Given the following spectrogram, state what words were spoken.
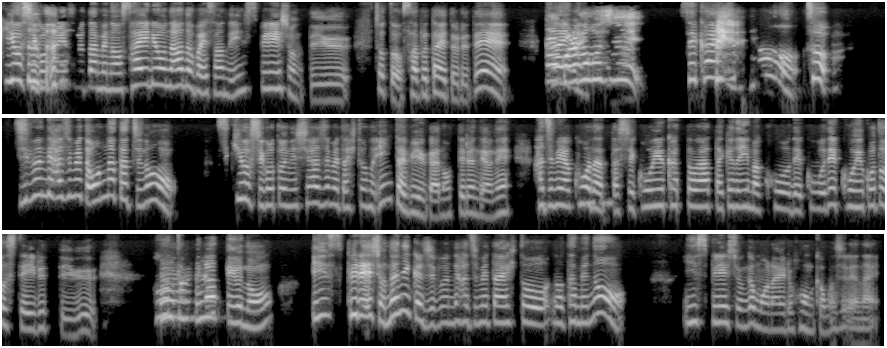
きを仕事にするための最良のアドバイスインスピレーションっていうちょっとサブタイトルで、え、これも欲しい。世界中の、そう、自分で始めた女たちの好きを仕事にし始めた人のインタビューが載ってるんだよね。初めはこうだったし、こういう葛藤があったけど、今こうでこうでこういうことをしているっていう、本当になんていうの？インスピレーション、何か自分で始めたい人のためのインスピレーションがもらえる本かもしれない。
